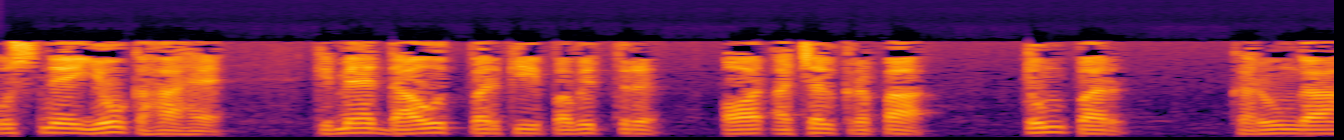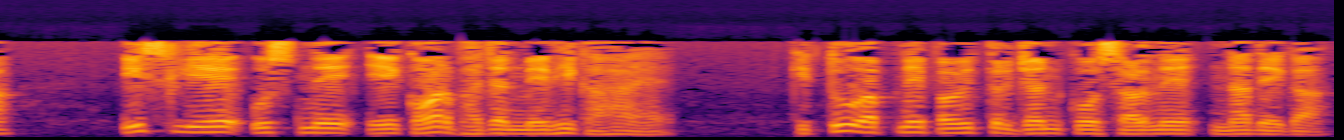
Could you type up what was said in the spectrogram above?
उसने यूँ कहा है कि मैं दाऊद पर की पवित्र और अचल कृपा तुम पर करूँगा। इसलिए उसने एक और भजन में भी कहा है कि तू अपने पवित्र जन को सड़ने न देगा।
